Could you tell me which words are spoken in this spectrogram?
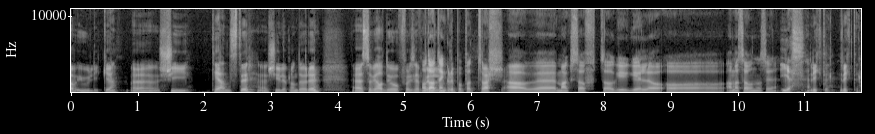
av ulike uh, skytjenester, uh, skyleverandører. Eh, så vi hadde jo for eksempel, Og da tenker du på på tvers av uh, Microsoft og Google og, og Amazon osv.? Yes, riktig. riktig.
